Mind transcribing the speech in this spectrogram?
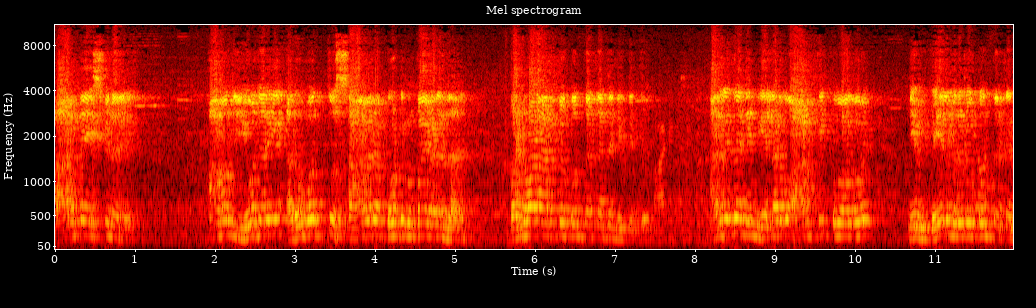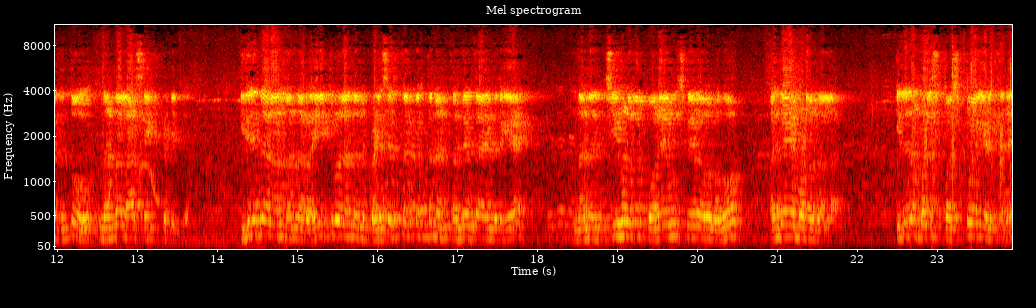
ಆರನೇ ಇಸ್ವಿನಲ್ಲಿ ಆ ಒಂದು ಯೋಜನೆಗೆ ಅರವತ್ತು ಸಾವಿರ ಕೋಟಿ ರೂಪಾಯಿಗಳನ್ನ ಬಂಡವಾಳ ಹಾಕ್ಬೇಕು ಅಂತಕ್ಕಂಥದ್ದು ಇದ್ದಿತ್ತು ಅದರಿಂದ ನಿಮ್ಗೆಲ್ಲರಿಗೂ ಆರ್ಥಿಕವಾಗಿ ನೀವು ಮೇಲೆ ಬರಬೇಕು ಅಂತಕ್ಕಂಥದ್ದು ನನ್ನ ಆಸೆ ಇಟ್ಕೊಂಡಿತ್ತು ಇದರಿಂದ ನಾನು ನನ್ನ ರೈತರು ನನ್ನನ್ನು ಬೆಳೆಸಿರ್ತಕ್ಕಂಥ ನನ್ನ ತಂದೆ ತಾಯಂದಿರಿಗೆ ನನ್ನ ಜೀವನದ ಕೊನೆ ಉಸಿರಿರೋವರೆಗೂ ಅನ್ಯಾಯ ಮಾಡೋದಲ್ಲ. ಇದನ್ನ ಬಹಳ ಸ್ಪಷ್ಟವಾಗಿ ಹೇಳ್ತೇನೆ.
